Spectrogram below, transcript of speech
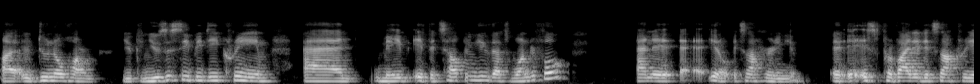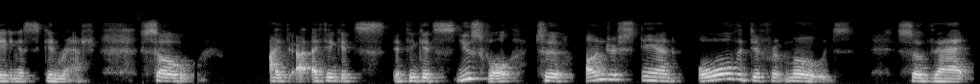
Uh, do no harm. You can use a CBD cream, and maybe if it's helping you, that's wonderful. And it, eh, you know, it's not hurting you. It, it's provided it's not creating a skin rash. So, I, I think it's I think it's useful to understand all the different modes so that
